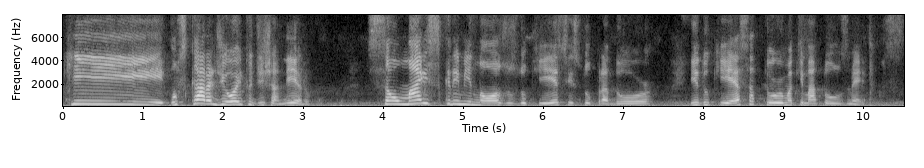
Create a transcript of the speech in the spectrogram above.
que os caras de 8 de janeiro são mais criminosos do que esse estuprador e do que essa turma que matou os médicos?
